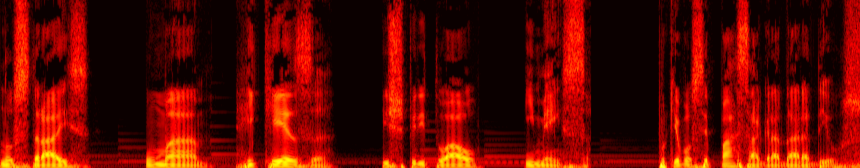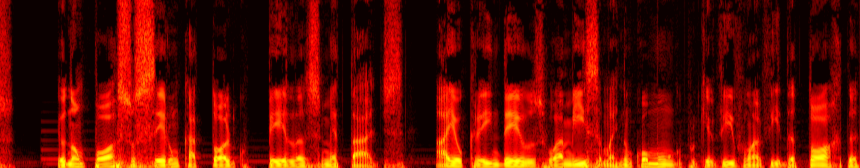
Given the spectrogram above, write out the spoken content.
nos traz uma riqueza espiritual imensa, porque você passa a agradar a Deus. Eu não posso ser um católico pelas metades. Ah, eu creio em Deus, vou à missa, mas não comungo porque vivo uma vida torta,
